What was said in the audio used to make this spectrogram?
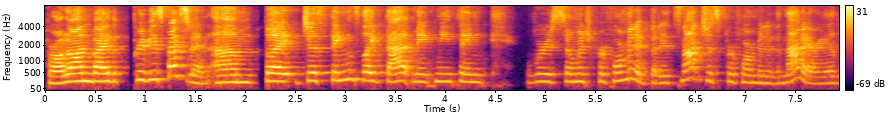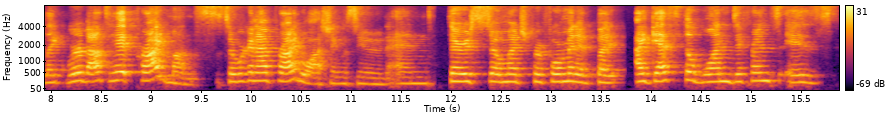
brought on by the previous president. Um, but just things like that make me think we're so much performative, but it's not just performative in that area. Like we're about to hit Pride months. So we're going to have Pride washing soon. And there's so much performative. But I guess the one difference is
